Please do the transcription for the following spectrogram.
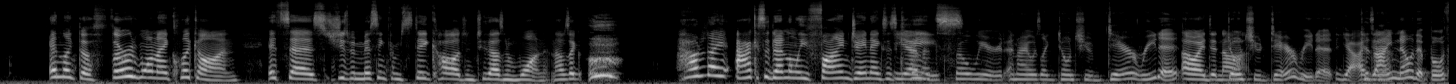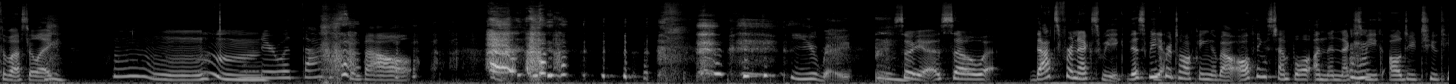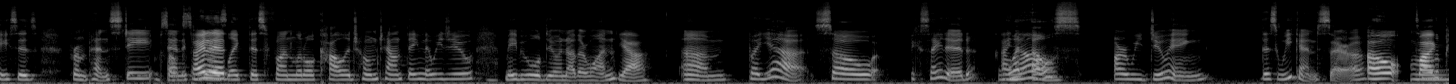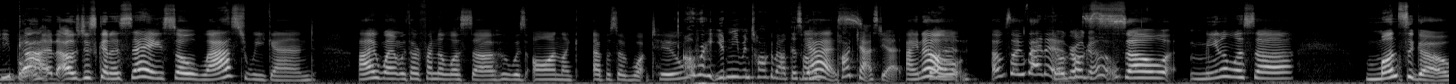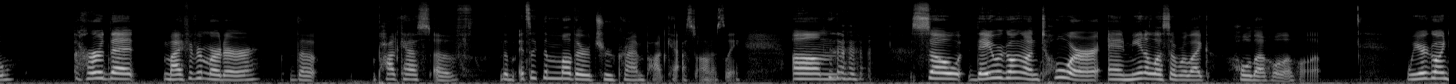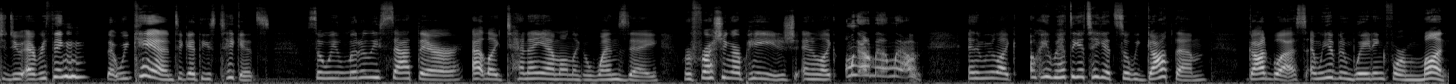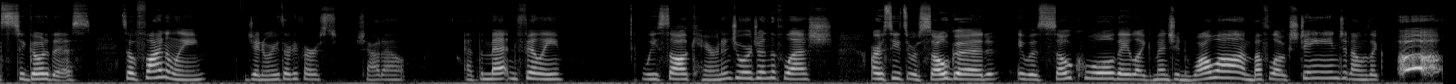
And like the third one I click on, it says she's been missing from State College in 2001. And I was like, how did I accidentally find Jane Eggs' yeah, case? that's so weird. And I was like, don't you dare read it. oh, I did not. Don't you dare read it. Yeah, I Because I didn't. know that both of us are like, hmm, Hmm. wonder what that's about. you right. so, yeah, so that's for next week. This week Yeah. we're talking about all things Temple, and then next Mhm. week I'll do two cases from Penn State. so and if you guys excited. like this fun little college hometown thing that we do, maybe we'll do another one. Yeah. Um, but yeah, so excited. I what know. else are we doing this weekend, Sarah? Oh my the people. god. I was just to say, so last weekend, I went with our friend Alyssa, who was on like episode what, two? Oh, right, you didn't even talk about this on Yes. the podcast yet. I know. I'm so excited. Go, girl, go. So, me and Alyssa, months ago, heard that My Favorite Murder, the podcast of the, it's like the mother true crime podcast, honestly. Um, so they were going on tour, and me and Alyssa were like, hold up, hold up, hold up. We are going to do everything that we can to get these tickets. So we literally sat there at like 10 a.m. on like a Wednesday, refreshing our page, and we're like, oh my god, oh my god, oh my god. And we were like, okay, we have to get tickets. So we got them. God bless. And we have been waiting for months to go to this. So finally, January 31st, shout out, at the Met in Philly, we saw Karen and Georgia in the flesh. Our seats were so good. It was so cool. They like mentioned Wawa and Buffalo Exchange, and I was like, oh!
